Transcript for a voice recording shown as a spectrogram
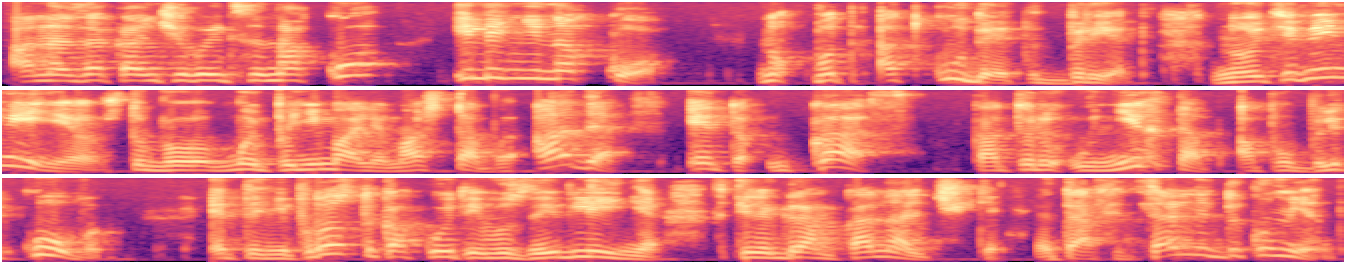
она заканчивается на «ко» или не на «ко». Ну вот откуда этот бред? Но тем не менее, чтобы мы понимали масштабы ада, это указ, который у них там опубликован. Это не просто какое-то его заявление в телеграм-канальчике, это официальный документ.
